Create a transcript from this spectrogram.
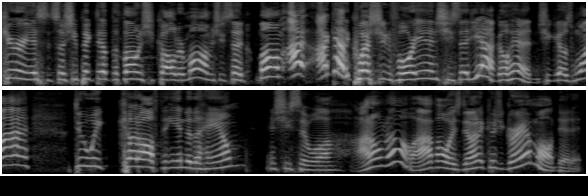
curious, and so she picked up the phone. She called her mom. And she said, Mom, I, I got a question for you. And she said, Yeah, go ahead. And she goes, Why do we cut off the end of the ham? And she said, Well, I don't know. I've always done it because your grandma did it.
